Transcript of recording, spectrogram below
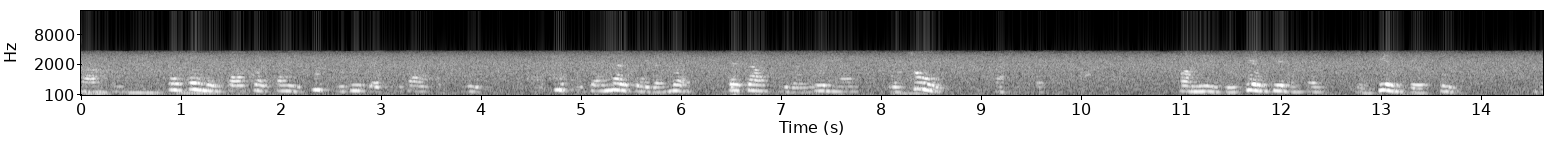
消失，但更能加快参与不吉利的时代恐怖，不时在那个人们。在教死人论呢，有助画面逐渐变黑，普遍结束。嗯，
